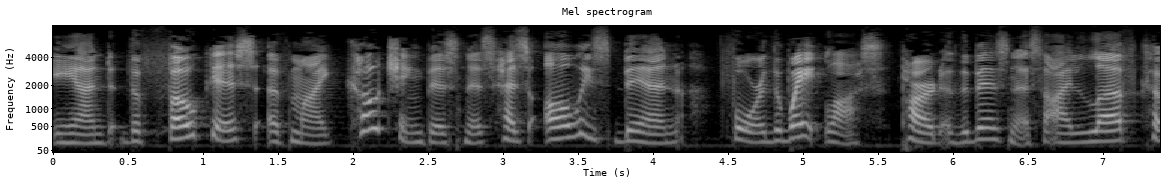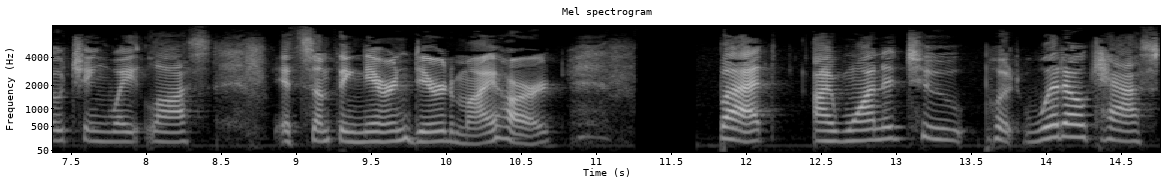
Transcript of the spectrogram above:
And the focus of my coaching business has always been for the weight loss part of the business. I love coaching weight loss, it's something near and dear to my heart. But I wanted to put Widowcast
